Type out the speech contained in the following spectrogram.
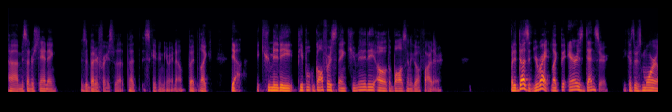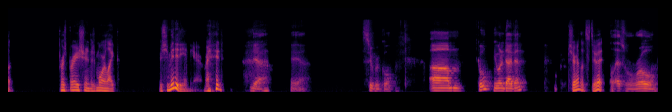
uh, misunderstanding is a better phrase for that. That's escaping me right now. But like, yeah, the humidity, people golfers think humidity, oh, the ball is going to go farther. But it doesn't. You're right. Like the air is denser because there's more perspiration, there's more like there's humidity in the air, right? Yeah. Yeah. Super cool. Um, cool. You want to dive in? Sure, let's do it. Let's roll.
